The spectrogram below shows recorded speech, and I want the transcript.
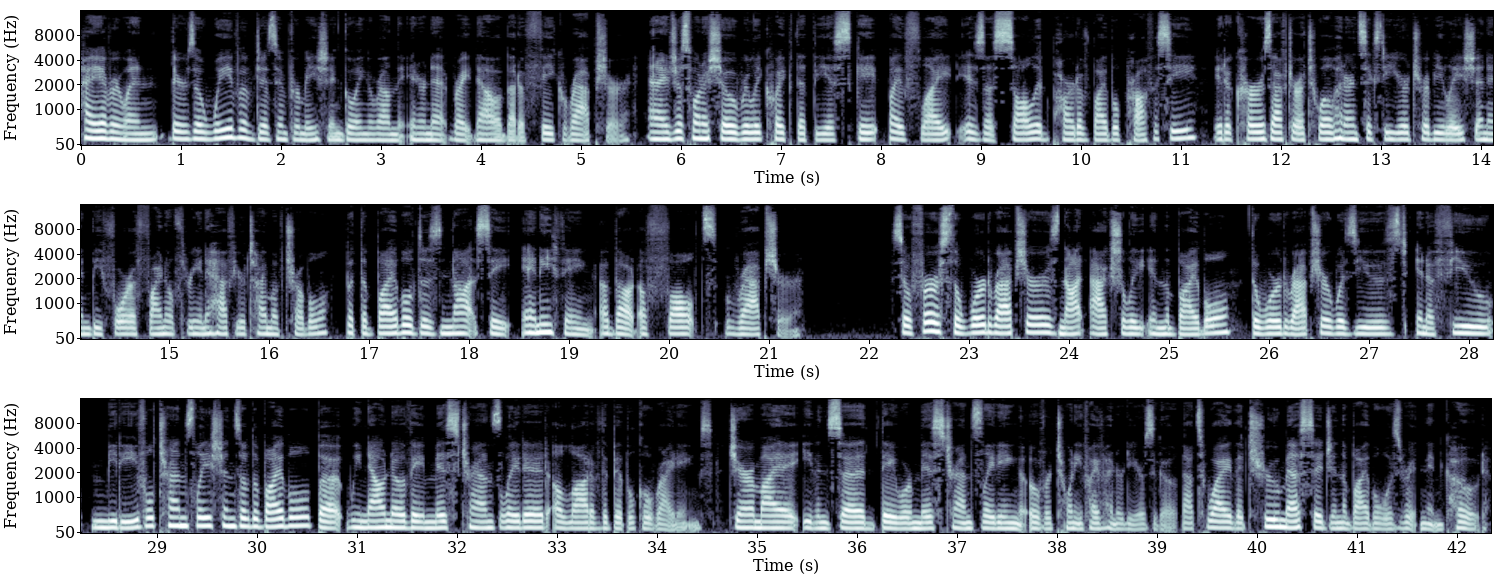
Hi, everyone. There's a wave of disinformation going around the internet right now about a fake rapture. And I just want to show really quick that the escape by flight is a solid part of Bible prophecy. It occurs after a 1260 year tribulation and before a final three and a half year time of trouble. But the Bible does not say anything about a false rapture. So, first, the word rapture is not actually in the Bible. The word rapture was used in a few medieval translations of the Bible, but we now know they mistranslated a lot of the biblical writings. Jeremiah even said they were mistranslating over 2,500 years ago. That's why the true message in the Bible was written in code.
